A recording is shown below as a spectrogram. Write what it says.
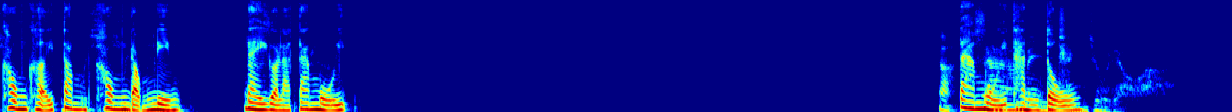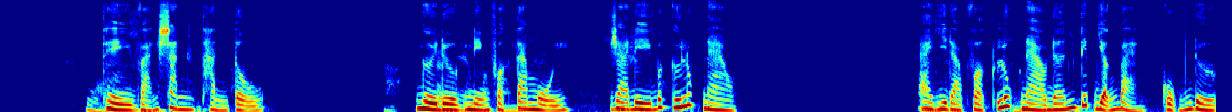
không khởi tâm, không động niệm. Đây gọi là tam muội. Tam muội thành tựu. thì vãng sanh thành tựu? người được niệm phật tam muội ra đi bất cứ lúc nào. A di đà phật lúc nào đến tiếp dẫn bạn cũng được.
